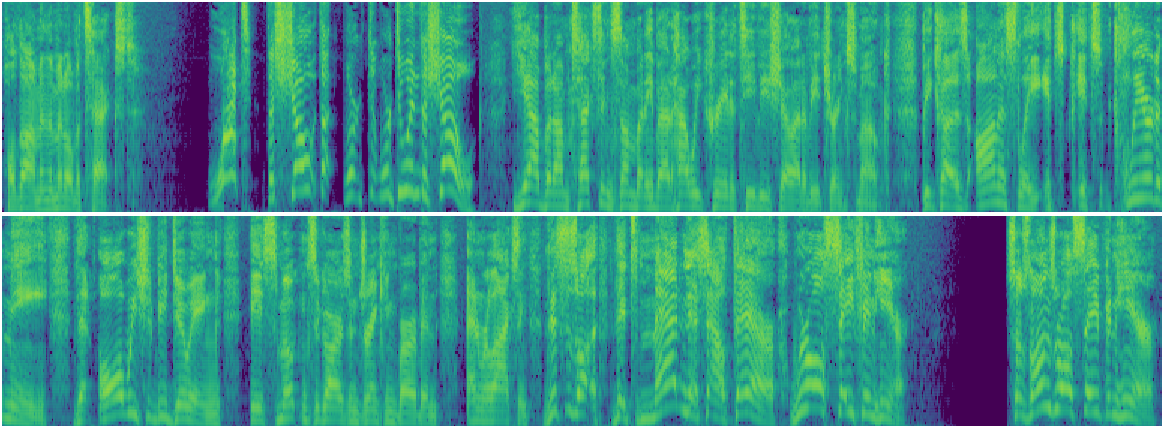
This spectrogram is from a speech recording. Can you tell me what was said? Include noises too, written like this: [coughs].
Hold on, I'm in the middle of a text. What? The show? The, we're, we're doing the show. Yeah, but I'm texting somebody about how we create a TV show out of eat, drink, smoke. Because honestly, it's it's clear to me that all we should be doing is smoking cigars and drinking bourbon and relaxing. This is all. It's madness out there. We're all safe in here. So as long as we're all safe in here,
